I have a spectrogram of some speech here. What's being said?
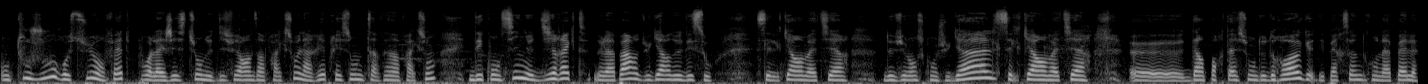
ont toujours reçu, en fait, pour la gestion de différentes infractions et la répression de certaines infractions, des consignes directes de la part du garde des Sceaux. C'est le cas en matière de violence conjugale, c'est le cas en matière euh, d'importation de drogue, des personnes qu'on appelle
